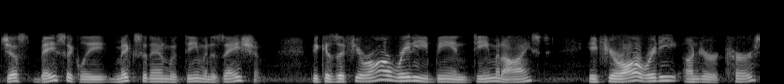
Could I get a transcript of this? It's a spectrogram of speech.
just basically mix it in with demonization. Because if you're already being demonized, if you're already under a curse,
